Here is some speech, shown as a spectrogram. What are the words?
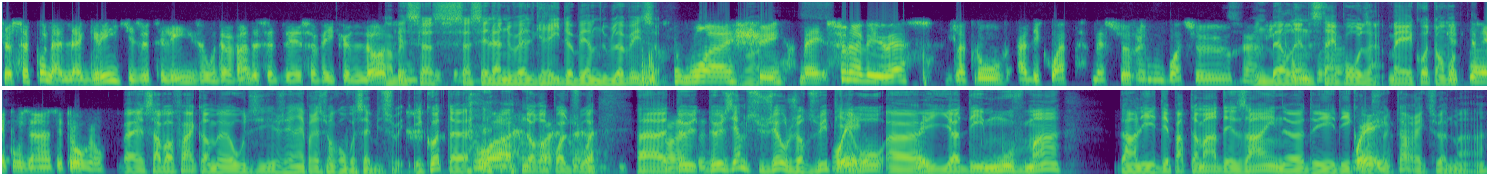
je sais pas la, grille qu'ils utilisent au devant de ce véhicule-là. Ah, ben ça, ça c'est la nouvelle grille de BMW, ça. Ouais, je sais. Mais sur un VES, je la trouve adéquate, mais sur une voiture. Euh, une berline, c'est euh, imposant. Mais écoute, on va. C'est imposant, c'est trop gros. Ben, ça va faire comme euh, Audi. J'ai l'impression qu'on va s'habituer. Écoute, on n'aura pas le choix. deuxième sujet aujourd'hui, Pierrot. Il y a des mouvements dans les départements design des, des constructeurs actuellement. Hein?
